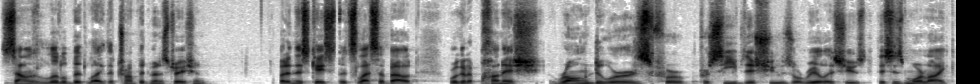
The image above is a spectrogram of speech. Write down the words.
Sounds a little bit like the Trump administration. But in this case, it's less about we're going to punish wrongdoers for perceived issues or real issues. This is more like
